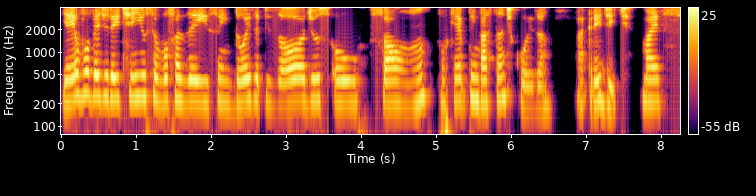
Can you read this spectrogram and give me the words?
E aí eu vou ver direitinho se eu vou fazer isso em dois episódios ou só um, porque tem bastante coisa. Acredite. Mas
